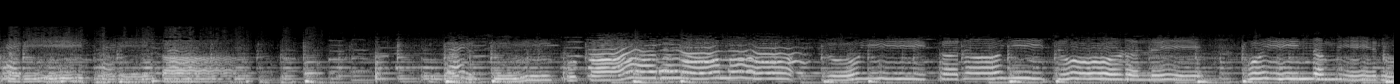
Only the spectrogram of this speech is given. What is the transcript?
हरि हरिका गर्छिन् पुकार आमा रोई कराई जोडले होइन मेरो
